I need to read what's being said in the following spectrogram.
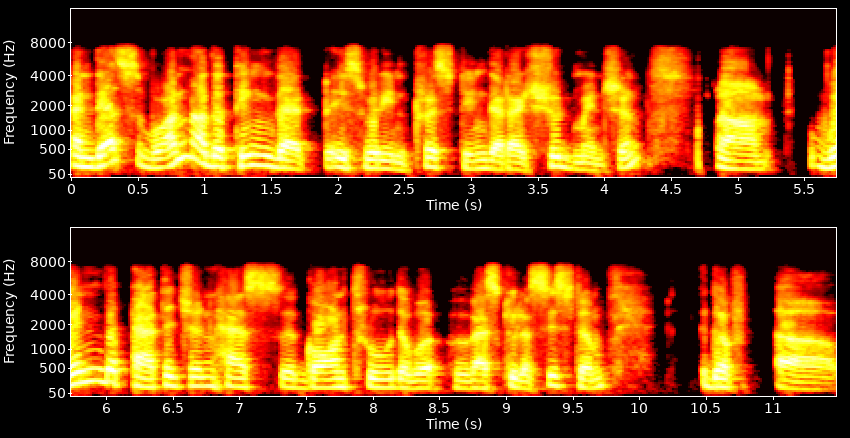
And there's one other thing that is very interesting that I should mention. Um, when the pathogen has gone through the vascular system, the uh,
